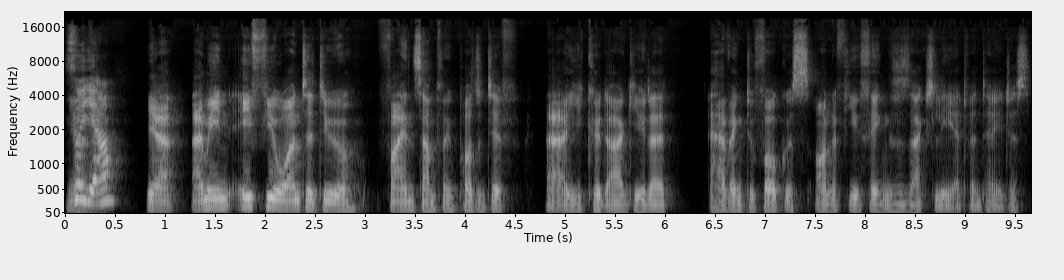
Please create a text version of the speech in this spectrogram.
So yeah. Yeah. I mean if you wanted to find something positive uh, you could argue that having to focus on a few things is actually advantageous.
